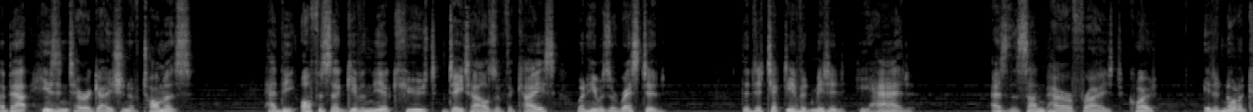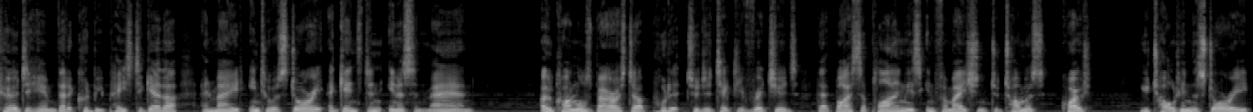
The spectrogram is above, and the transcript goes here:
about his interrogation of Thomas. Had the officer given the accused details of the case when he was arrested? The detective admitted he had. As the Sun paraphrased, quote, it had not occurred to him that it could be pieced together and made into a story against an innocent man. O'Connell's barrister put it to Detective Richards that by supplying this information to Thomas, quote, you told him the story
